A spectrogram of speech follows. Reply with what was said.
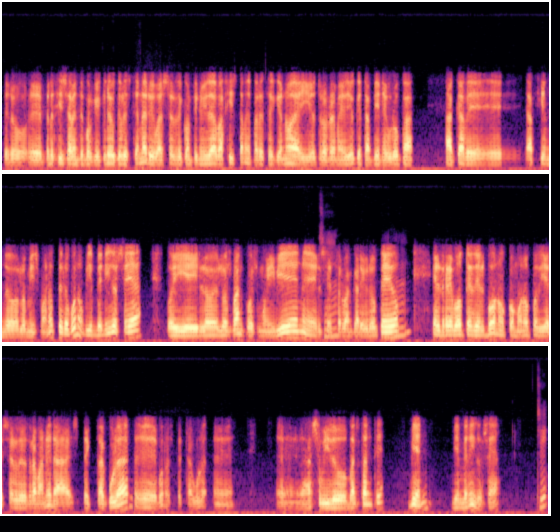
pero eh, precisamente porque creo que el escenario va a ser de continuidad bajista, me parece que no hay otro remedio que también Europa acabe eh, haciendo lo mismo, ¿no? Pero bueno, bienvenido sea. Hoy los bancos muy bien, el sector bancario europeo, el rebote del bono, como no podía ser de otra manera, espectacular. bueno, espectacular. ha subido bastante. Bien, bienvenido sea. Sí,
